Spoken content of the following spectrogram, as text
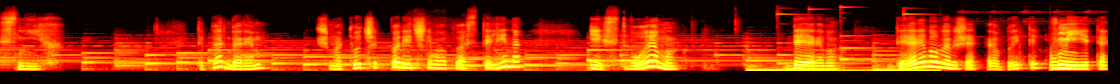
сніг. Тепер беремо шматочок коричневого пластиліна і створимо дерево. Дерево ви вже робити вмієте.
